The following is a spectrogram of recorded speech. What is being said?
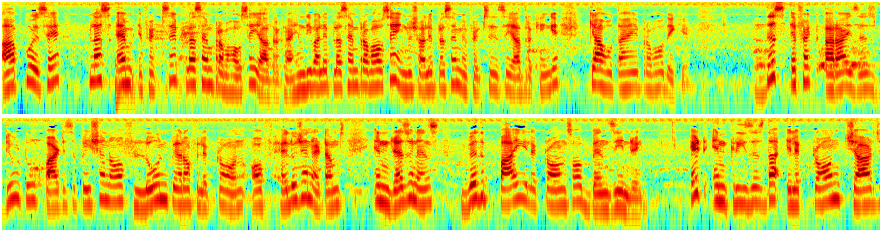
आपको इसे प्लस एम इफ़ेक्ट से, प्लस एम प्रभाव से याद रखना है। हिंदी वाले प्लस एम प्रभाव से, इंग्लिश वाले प्लस एम इफ़ेक्ट से इसे याद रखेंगे। क्या होता है ये प्रभाव? देखिए this effect arises due to participation of lone pair of electron of halogen atoms in resonance with pi electrons of benzene ring it increases the electron charge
